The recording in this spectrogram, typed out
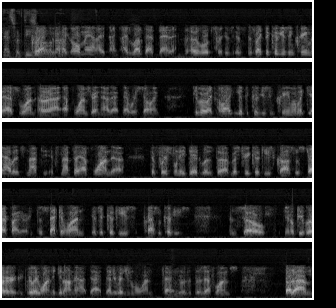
that's what these Correct. are all It's about. like, oh man, I I, I love that that uh, it's, it's, it's like the cookies and cream S one or uh, F ones right now that that we're selling. People are like, oh, I can get the cookies and cream. I'm like, yeah, but it's not it's not the F one. The the first one he did was the mystery cookies crossed with Starfighter. The second one is a cookies crossed with cookies. And so, you know, people are really wanting to get on that that, that original one, that those F ones. But um,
